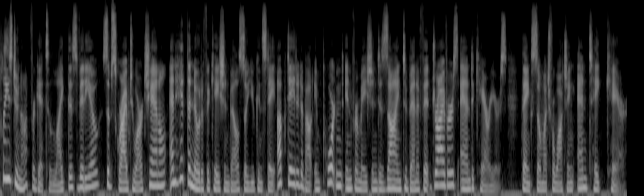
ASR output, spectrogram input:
Please do not forget to like this video, subscribe to our channel, and hit the notification bell so you can stay updated about important information designed to benefit drivers and carriers. Thanks so much for watching and take care.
